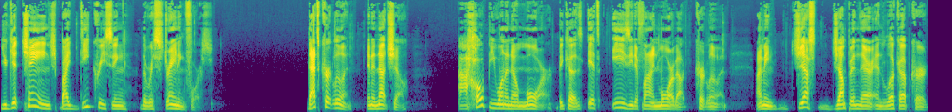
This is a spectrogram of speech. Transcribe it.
you get change by decreasing the restraining force. That's Kurt Lewin in a nutshell. I hope you want to know more because it's easy to find more about Kurt Lewin. I mean, just jump in there and look up Kurt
